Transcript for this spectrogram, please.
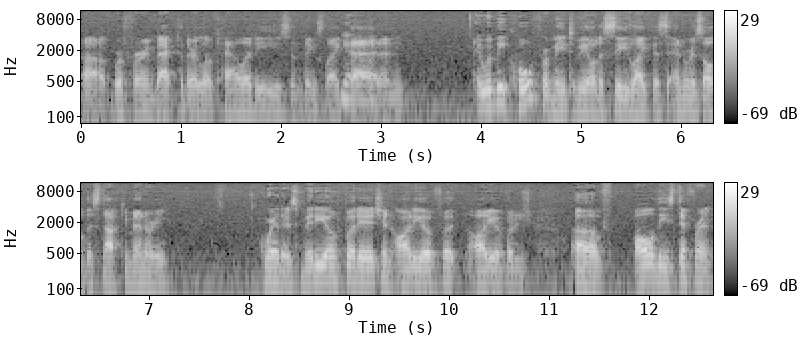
uh, referring back to their localities and things like Yeah. that. And it would be cool for me to be able to see like this end result, this documentary, where there's video footage and audio foot audio footage of all these different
